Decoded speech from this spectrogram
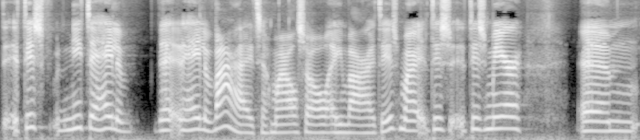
het is niet de hele, de hele waarheid, zeg maar, als er al één waarheid is. Maar het is, het is meer um,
